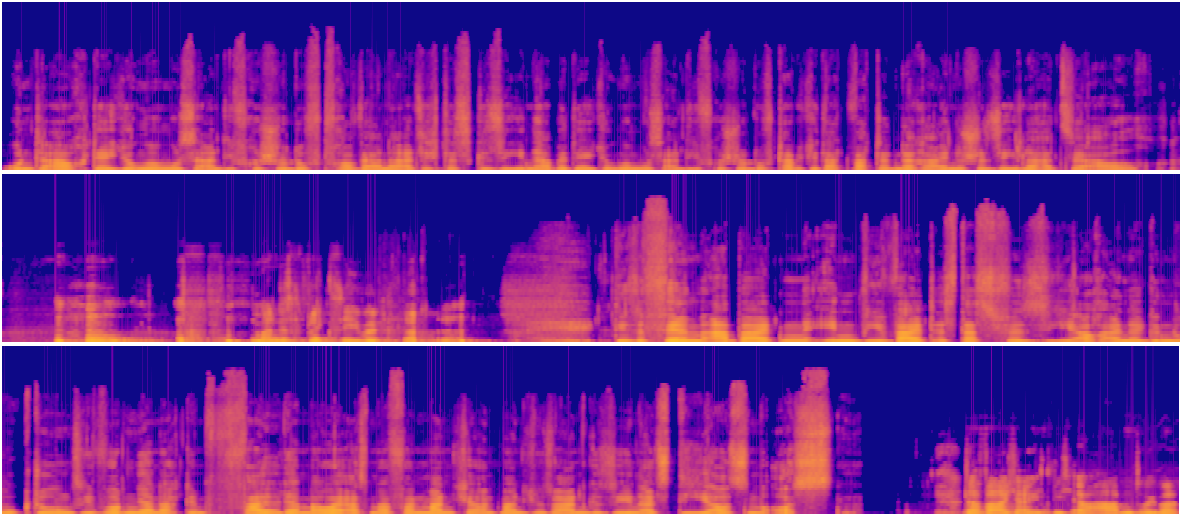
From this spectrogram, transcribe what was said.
Und auch der Junge muss an die frische Luft. Frau Werner, als ich das gesehen habe, der Junge muss an die frische Luft, habe ich gedacht, was denn, eine rheinische Seele hat sie auch? Man ist flexibel. Diese Filmarbeiten, inwieweit ist das für Sie auch eine Genugtuung? Sie wurden ja nach dem Fall der Mauer erstmal von mancher und manchen so angesehen als die aus dem Osten. Da war ich eigentlich erhaben drüber,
